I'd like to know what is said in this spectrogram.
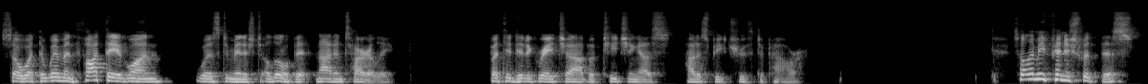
So what the women thought they had won was diminished a little bit, not entirely but they did a great job of teaching us how to speak truth to power. So let me finish with this.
